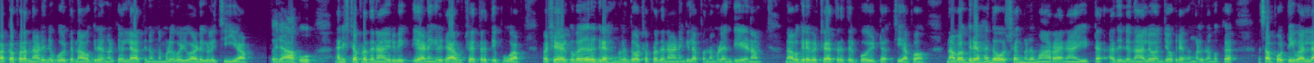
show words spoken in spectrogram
പക്കപ്പിറന്നാളിന് പോയിട്ട് നവഗ്രഹങ്ങൾക്ക് എല്ലാത്തിനും നമ്മൾ വഴിപാടുകൾ ചെയ്യാം. രാഹു അനിഷ്ടപ്രദനായ ഒരു വ്യക്തിയാണെങ്കിൽ രാഹു ക്ഷേത്രത്തിൽ പോവാം. പക്ഷേ അയാൾക്ക് വേറെ ഗ്രഹങ്ങളും ദോഷപ്രദനാണെങ്കിൽ അപ്പം നമ്മൾ എന്ത് ചെയ്യണം? നവഗ്രഹ ക്ഷേത്രത്തിൽ പോയിട്ട് ചെയ്യാം. അപ്പോൾ നവഗ്രഹ ദോഷങ്ങൾ മാറാനായിട്ട് അതിന്റെ നാലോ അഞ്ചോ ഗ്രഹങ്ങൾ നമുക്ക് സപ്പോർട്ടീവ് അല്ല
